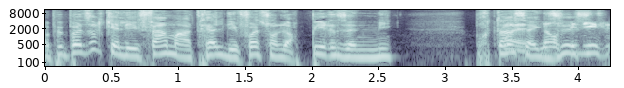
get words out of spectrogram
On peut pas dire que les femmes, entre elles, des fois, sont leurs pires ennemis. Pourtant, Ouais, ça existe.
